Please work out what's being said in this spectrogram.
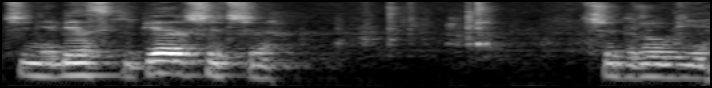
czy niebieski pierwszy, czy, czy drugi.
